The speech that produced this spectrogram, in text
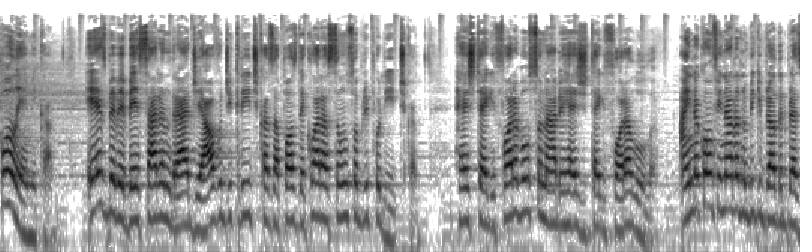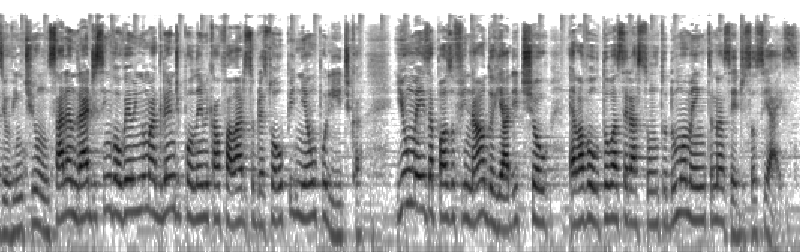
Polêmica. Ex-BBB Sara Andrade é alvo de críticas após declaração sobre política. Hashtag fora Bolsonaro e hashtag fora Lula. Ainda confinada no Big Brother Brasil 21, Sara Andrade se envolveu em uma grande polêmica ao falar sobre a sua opinião política. E um mês após o final do reality show, ela voltou a ser assunto do momento nas redes sociais.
